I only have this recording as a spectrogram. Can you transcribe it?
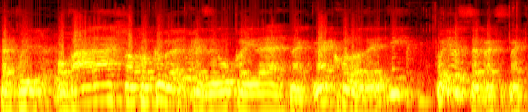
Tehát, hogy a vállásnak a következő okai lehetnek. Meghal az egyik, vagy összevesznek.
